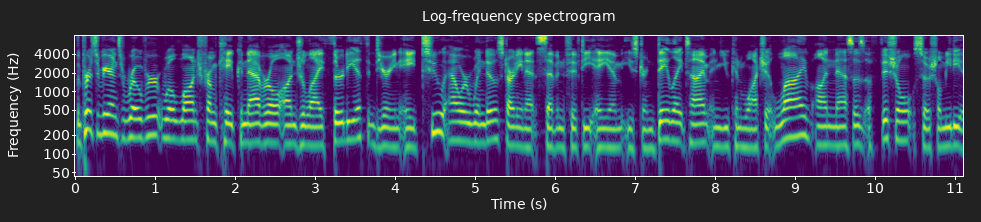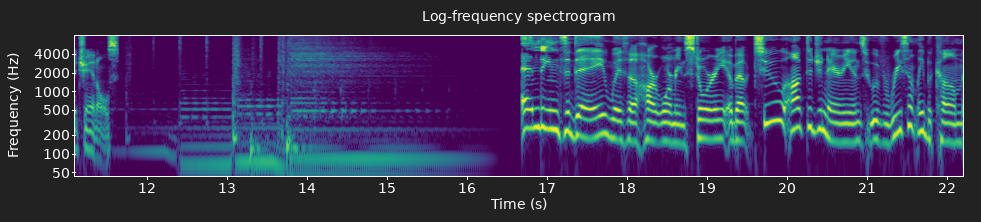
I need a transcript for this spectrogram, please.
The Perseverance rover will launch from Cape Canaveral on July 30th during a 2-hour window starting at 7:50 a.m. Eastern Daylight Time and you can watch it live on NASA's official social media channels. Ending today with a heartwarming story about two octogenarians who have recently become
